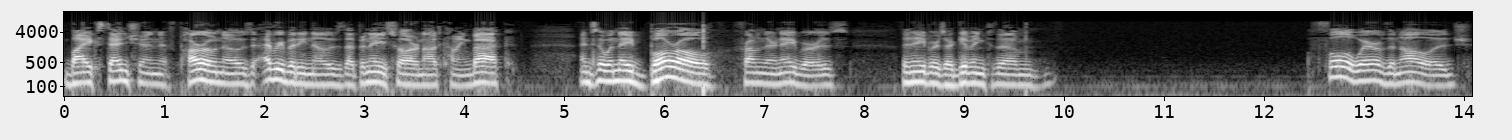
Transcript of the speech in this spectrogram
by extension, if Paro knows, everybody knows that Bnei Yisrael are not coming back. And so when they borrow from their neighbors, the neighbors are giving to them full aware of the knowledge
